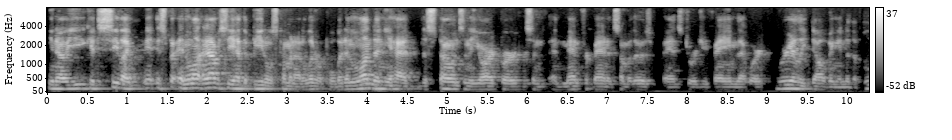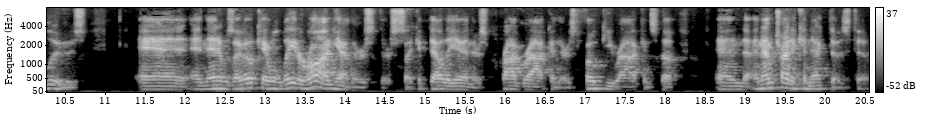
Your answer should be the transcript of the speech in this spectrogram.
you know, you could see like, and obviously you had the Beatles coming out of Liverpool, but in London you had the Stones and the Yardbirds and, and Manfred Mann and some of those bands, Georgie Fame, that were really delving into the blues. And and then it was like, okay, well later on, yeah, there's there's psychedelia and there's prog rock and there's folky rock and stuff. And and I'm trying to connect those two,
